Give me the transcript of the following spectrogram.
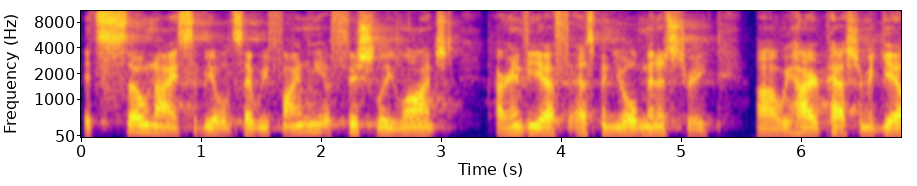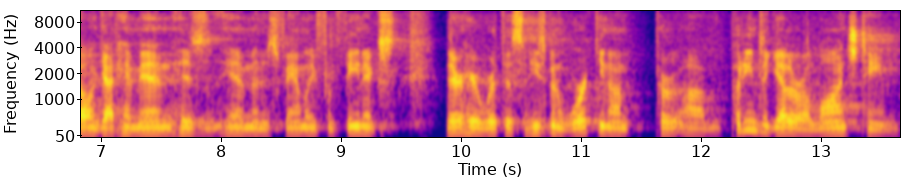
it's so nice to be able to say we finally officially launched our MVF Espanol ministry. Uh, we hired Pastor Miguel and got him in, his, him and his family from Phoenix. They're here with us, and he's been working on um, putting together a launch team.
